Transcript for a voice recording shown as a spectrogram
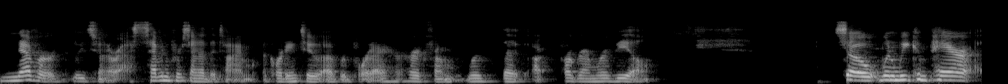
never leads to an arrest, 7% of the time, according to a report I heard from the uh, program Reveal. So when we compare,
